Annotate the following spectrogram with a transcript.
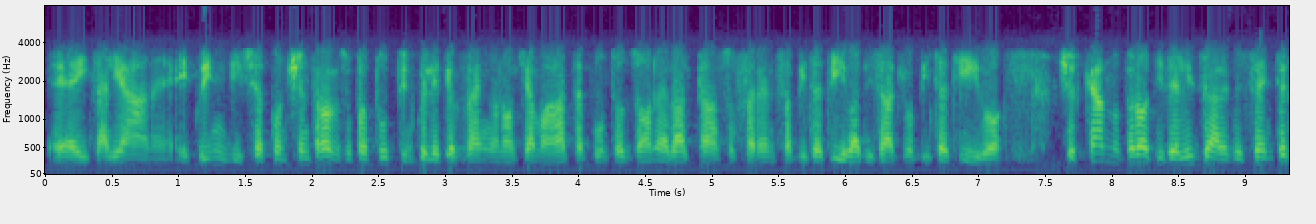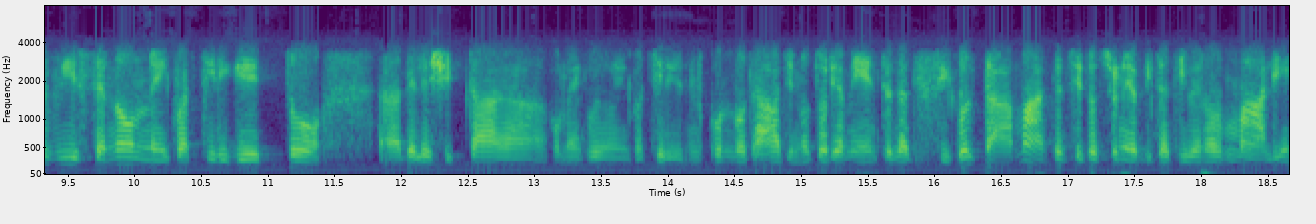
eh, italiane e quindi si è concentrata soprattutto in quelle che vengono chiamate appunto zone ad alta sofferenza abitativa, disagio abitativo, cercando però di realizzare queste interviste non nei quartieri ghetto eh, delle città come i quartieri connotati notoriamente da difficoltà, ma anche in situazioni abitative normali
